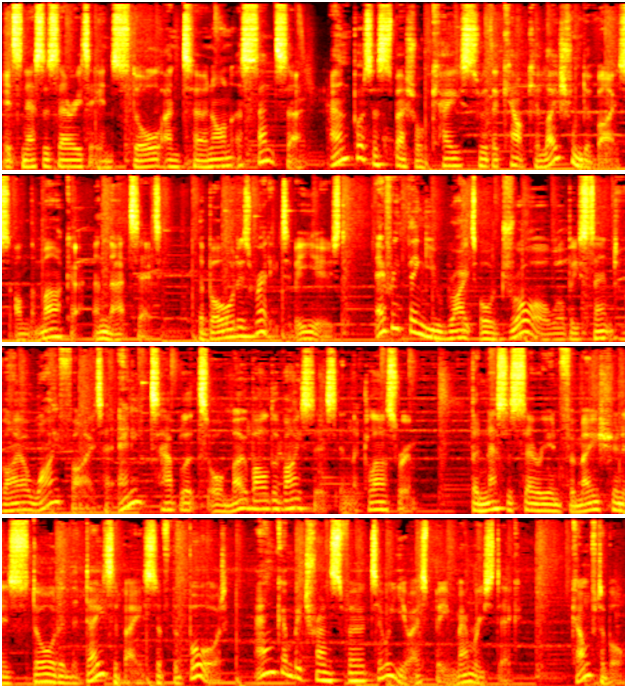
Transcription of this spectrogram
It's necessary to install and turn on a sensor and put a special case with a calculation device on the marker, and that's it. The board is ready to be used. Everything you write or draw will be sent via Wi-Fi to any tablets or mobile devices in the classroom. The necessary information is stored in the database of the board and can be transferred to a USB memory stick. Comfortable,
